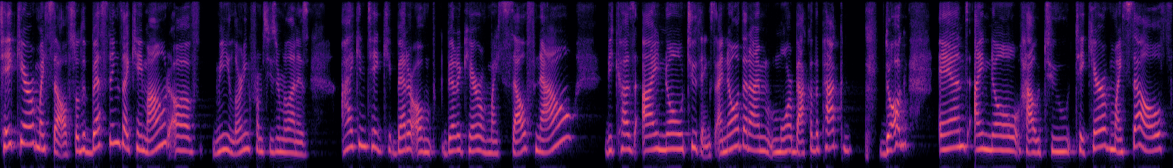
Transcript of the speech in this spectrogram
take care of myself. So the best things that came out of me learning from Cesar Millan is I can take better of better care of myself now because I know two things. I know that I'm more back of the pack dog and I know how to take care of myself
